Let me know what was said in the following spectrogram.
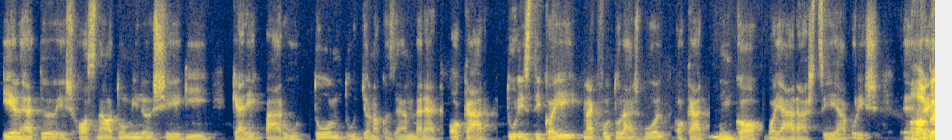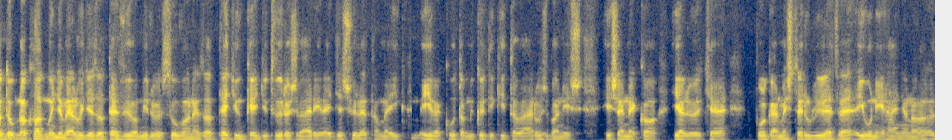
élhető és használható minőségi kerékpárúton tudjanak az emberek akár turisztikai megfontolásból, akár munkabajárás céljából is a hallgatóknak hadd mondjam el, hogy ez a tevő, amiről szó van, ez a Tegyünk Együtt Vörösvárér Egyesület, amelyik évek óta működik itt a városban, és, és ennek a jelöltje polgármester úr, illetve jó néhányan a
